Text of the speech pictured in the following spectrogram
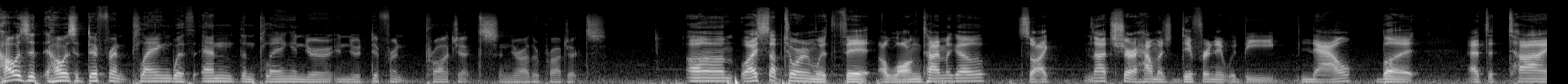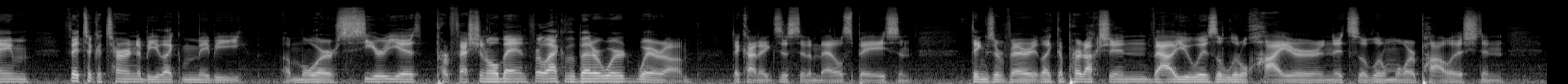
how is it how is it different playing with End than playing in your in your different projects and your other projects? Um, well, I stopped touring with Fit a long time ago, so I'm not sure how much different it would be now. But at the time, Fit took a turn to be like maybe a more serious professional band, for lack of a better word, where um, they kind of exist in a metal space and things are very like the production value is a little higher and it's a little more polished and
